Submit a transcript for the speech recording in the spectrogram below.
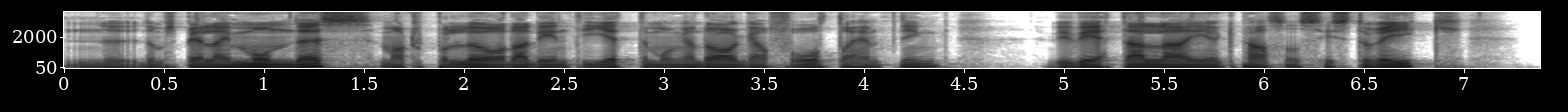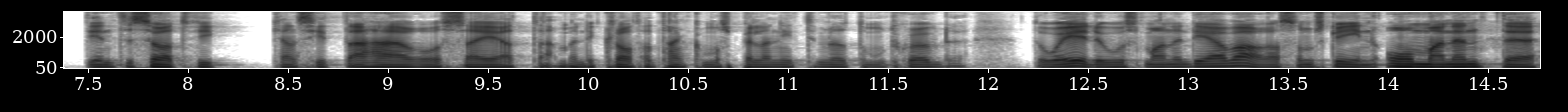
nu, de spelar i måndags, match på lördag, det är inte jättemånga dagar för återhämtning. Vi vet alla Erik Perssons historik. Det är inte så att vi kan sitta här och säga att ja, men det är klart att han kommer att spela 90 minuter mot Skövde. Då är det Osmane Diawara som ska in, om man inte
